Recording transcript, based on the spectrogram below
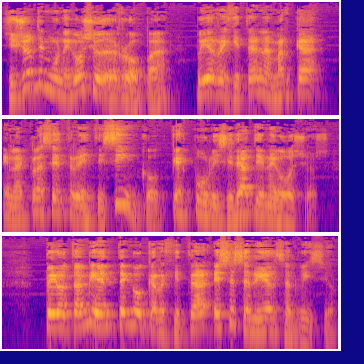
Si yo tengo un negocio de ropa, voy a registrar la marca en la clase 35, que es publicidad y negocios. Pero también tengo que registrar, ese sería el servicio,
